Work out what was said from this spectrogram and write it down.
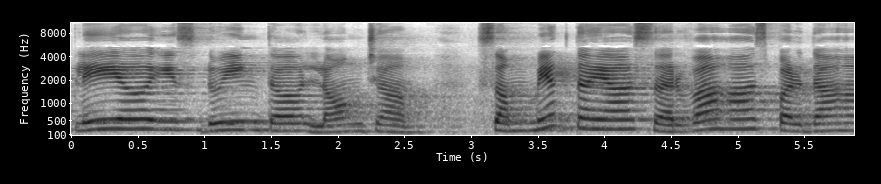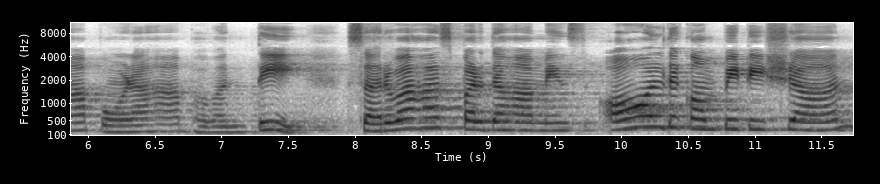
player is doing the long jump सम्यक्तया सर्वा स्पर्धा पूर्ण भवन्ति। सर्वा स्पर्धा means all the competition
